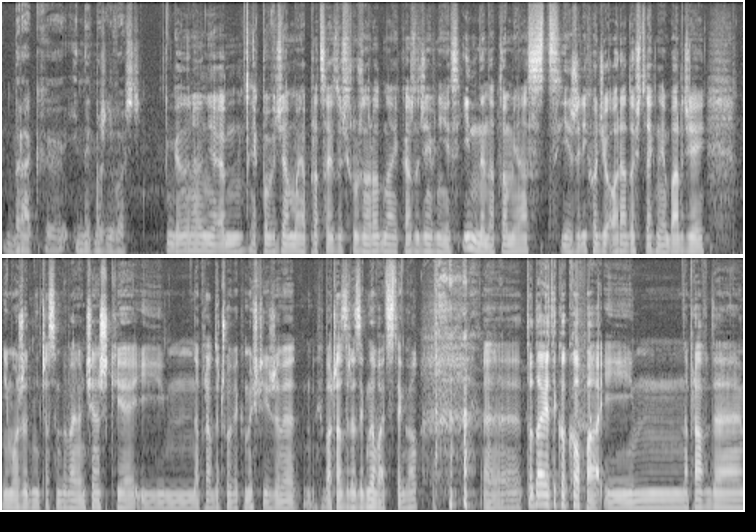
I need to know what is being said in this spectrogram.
brak innych możliwości. Generalnie, jak powiedziałem, moja praca jest dość różnorodna i każdy dzień w niej jest inny, natomiast jeżeli chodzi o radość, to jak najbardziej, mimo że dni czasem bywają ciężkie i naprawdę człowiek myśli, że chyba czas zrezygnować z tego, e, to daje tylko kopa i naprawdę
